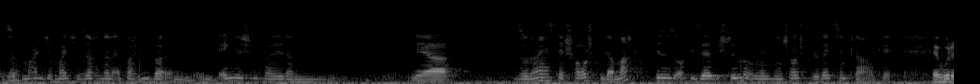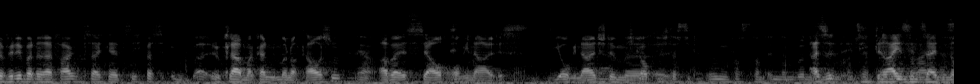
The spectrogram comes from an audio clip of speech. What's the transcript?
Deshalb mag ich auch manche Sachen dann einfach lieber im, im Englischen, weil dann, Ja. solange es der Schauspieler macht, ist es auch dieselbe Stimme und wenn sie den Schauspieler wechseln, klar, okay. Ja gut, das wird über drei Fragezeichen jetzt nicht passieren. Äh, Klar, man kann immer noch tauschen, Ja. aber es ist ja auch original. Ist die Originalstimme. ich glaube äh, nicht, dass die da irgendwas dran ändern würden. Also die drei sind dreien. seit Das ist-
